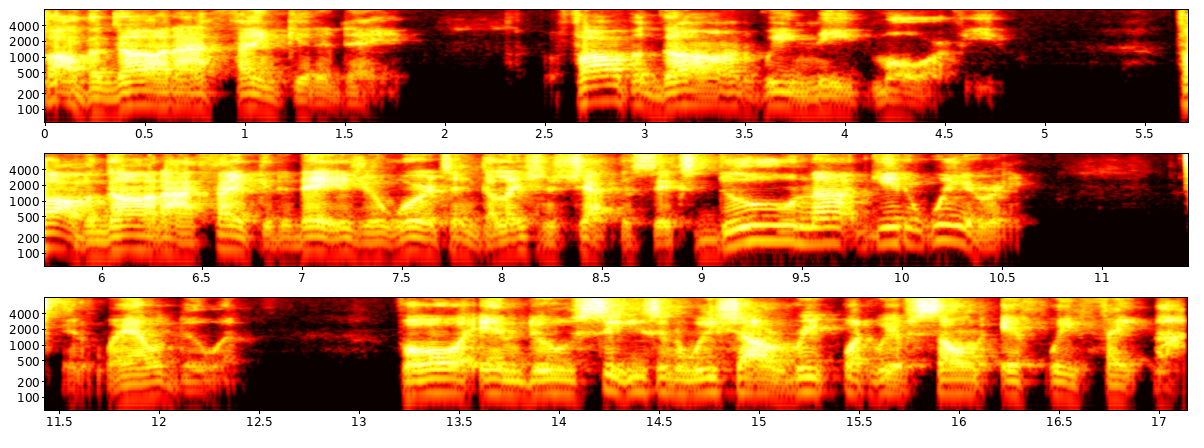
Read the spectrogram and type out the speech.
Father God, I thank you today. Father God, we need more of you. Father God, I thank you today as your words in Galatians chapter 6 do not get weary in well doing. For in due season we shall reap what we have sown if we faint not.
